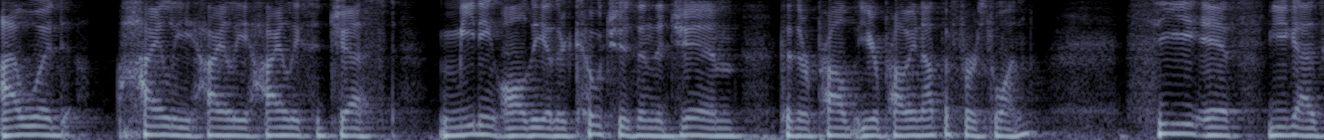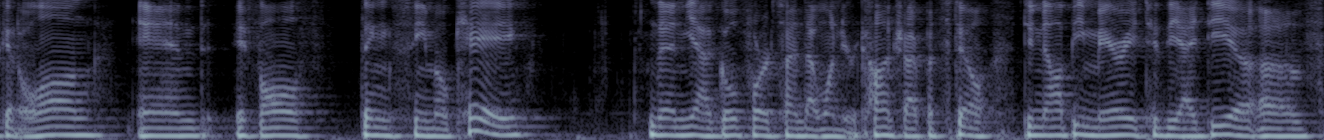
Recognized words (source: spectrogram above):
I would highly, highly, highly suggest meeting all the other coaches in the gym because they're probably you're probably not the first one. See if you guys get along and if all things seem okay, then yeah, go for it, sign that one year contract. But still, do not be married to the idea of,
